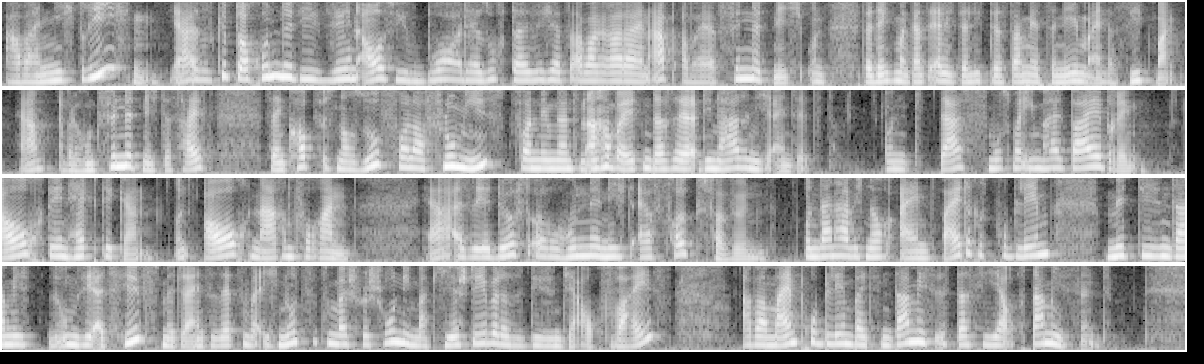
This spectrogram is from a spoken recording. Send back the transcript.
aber nicht riechen. Ja, also es gibt auch Hunde, die sehen aus wie, boah, der sucht da sich jetzt aber gerade einen ab, aber er findet nicht. Und da denkt man ganz ehrlich, da liegt das Damm jetzt daneben ein, das sieht man. Ja, aber der Hund findet nicht. Das heißt, sein Kopf ist noch so voller Flummis von dem ganzen Arbeiten, dass er die Nase nicht einsetzt. Und das muss man ihm halt beibringen. Auch den Hektikern und auch nach dem Voran. Ja, also ihr dürft eure Hunde nicht erfolgsverwöhnen. Und dann habe ich noch ein weiteres Problem mit diesen Dummies, um sie als Hilfsmittel einzusetzen, weil ich nutze zum Beispiel schon die Markierstäbe, das, die sind ja auch weiß. Aber mein Problem bei diesen Dummies ist, dass sie ja auch Dummies sind.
